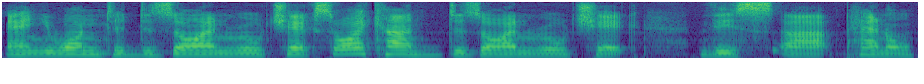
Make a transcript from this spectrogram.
and you want to design rule check so I can't design rule check this uh, panel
